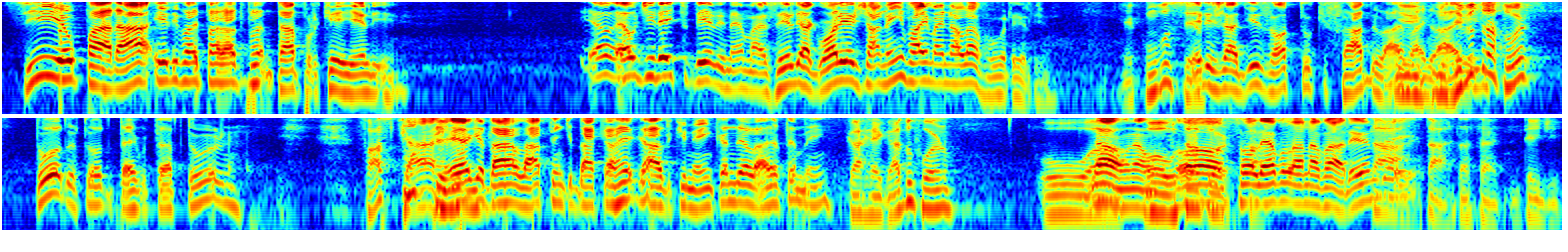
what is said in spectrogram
Se eu parar, ele vai parar de plantar, porque ele é, é, o direito dele, né? Mas ele agora ele já nem vai mais na lavoura. Ele, é com você. Ele já diz, ó, tu que sabe lá, e, vai lá. Inclusive o trator. Todo, todo, pega o trator. Faz tudo. Carrega, dá lá, tem que dar carregado, que nem em Candelária também. Carregado o forno. Ou não, não, ou só, só tá. leva lá na varanda. Tá, e... tá, tá certo, entendi.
